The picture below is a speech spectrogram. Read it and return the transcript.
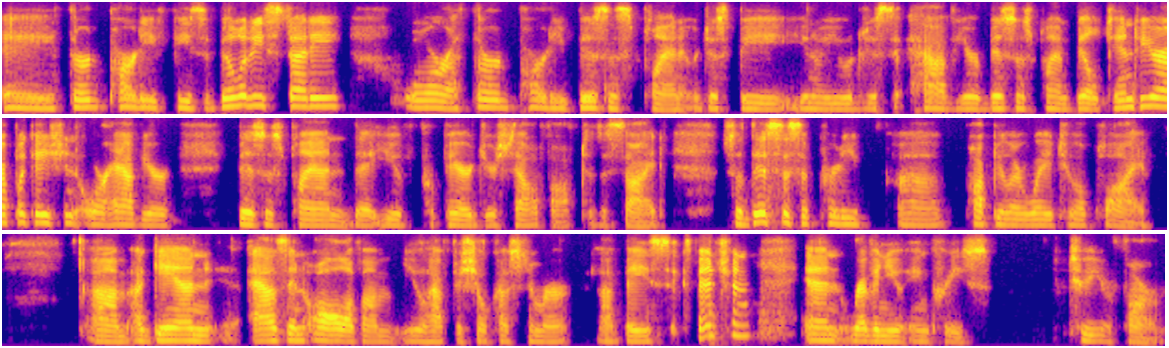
a third party feasibility study or a third party business plan. It would just be, you know, you would just have your business plan built into your application or have your business plan that you've prepared yourself off to the side. So this is a pretty uh, popular way to apply. Um, again, as in all of them, you have to show customer uh, base expansion and revenue increase to your farm.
